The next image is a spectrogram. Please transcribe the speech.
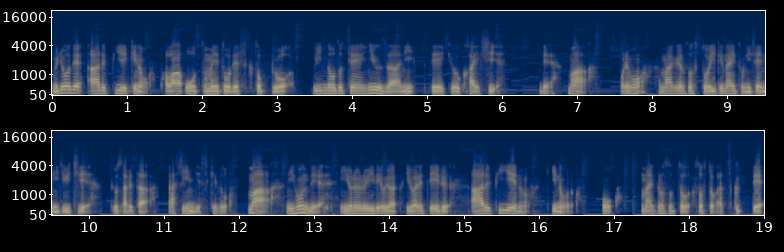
無料で RPA 機能、パワーオートメイトデスクトップを Windows 10ユーザーに提供開始。で、まあ、これもマイクロソフトイグナイト2021で発表されたらしいんですけど、まあ、日本でいろいろ言われている RPA の機能をマイクロソフトソフトが作って、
